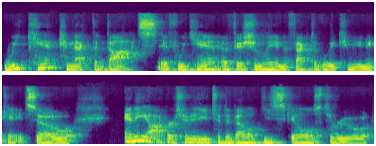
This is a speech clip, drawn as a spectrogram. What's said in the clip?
we can't connect the dots if we can't efficiently and effectively communicate. So any opportunity to develop these skills through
